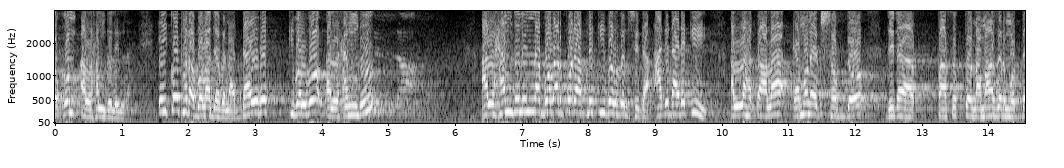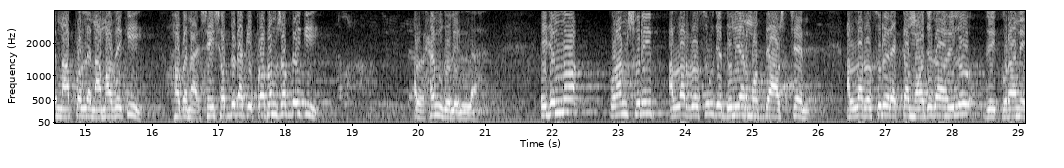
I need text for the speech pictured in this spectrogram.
রকম, আলহামদুলিল্লাহ। এই কথাটা বলা যাবে না। ডাইরেক্ট কি বলব? আলহামদু আলহামদুলিল্লাহ বলার পরে আপনি কি বলবেন সেটা? আগে ডাইরেক্ট কি? আল্লাহ তাআলা এমন এক শব্দ যেটা পাঁচক্ত নামাজের মধ্যে না পড়লে নামাজে কি হবে না? সেই শব্দটা কি? প্রথম শব্দই কি? আলহামদুলিল্লাহ। এই জন্য কোরআন শরীফ আল্লাহর রসুল যে দুনিয়ার মধ্যে আসছেন আল্লাহ রসুলের একটা মজেজা হইল যে কোরআনে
